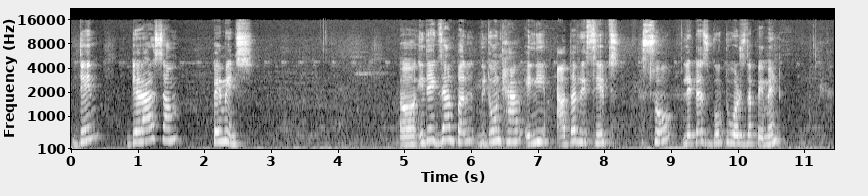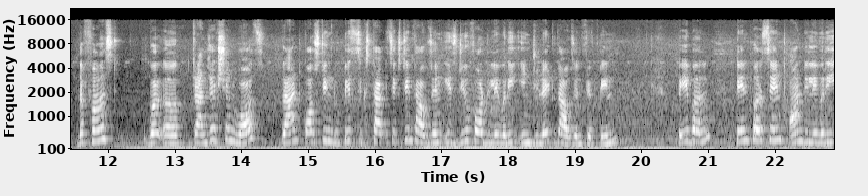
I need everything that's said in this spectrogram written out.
Then there are some payments. Uh, in the example we don't have any other receipts so let us go towards the payment. The first uh, transaction was plant costing rupees 16000 is due for delivery in july 2015 payable 10% on delivery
